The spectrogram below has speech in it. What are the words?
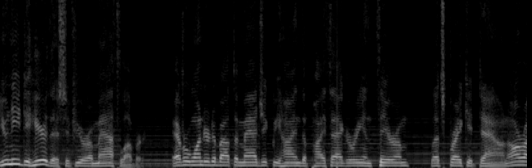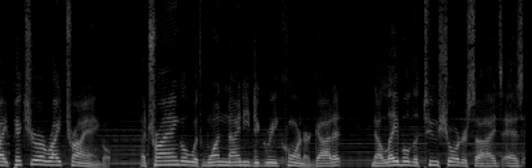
You need to hear this if you're a math lover. Ever wondered about the magic behind the Pythagorean theorem? Let's break it down. All right, picture a right triangle. A triangle with one 90 degree corner, got it? Now label the two shorter sides as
